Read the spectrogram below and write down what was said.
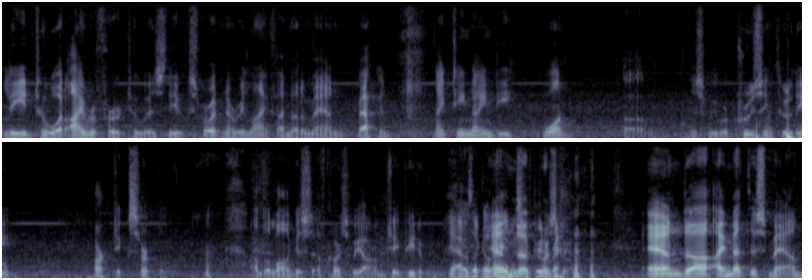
lead to what I refer to as the extraordinary life. I met a man back in 1991 um, as we were cruising through the Arctic Circle on the longest. Of course, we are. I'm J. Peterman. Yeah, I was like, okay, And, Mr. uh, Peterman. and uh, I met this man.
